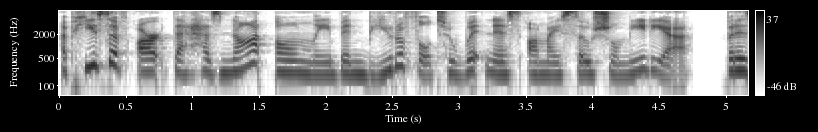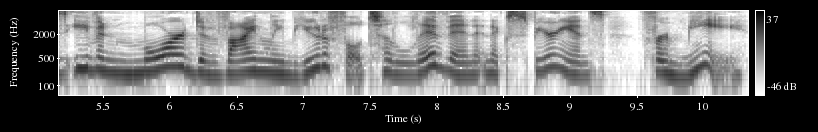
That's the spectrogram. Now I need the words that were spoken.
A piece of art that has not only been beautiful to witness on my social media, but is even more divinely beautiful to live in and experience for me.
